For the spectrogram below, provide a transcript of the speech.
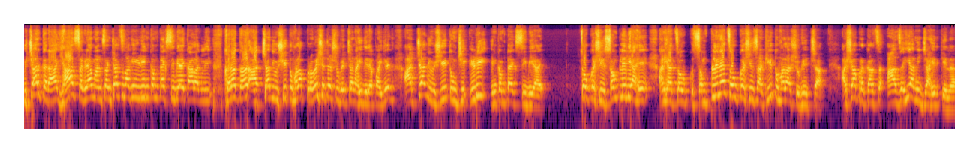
विचार करा ह्या सगळ्या माणसांच्याच मागे ईडी इन्कम टॅक्स सीबीआय का लागली? खरं तर आजच्या दिवशी तुम्हाला प्रवेशाच्या शुभेच्छा नाही दिल्या पाहिजेत. आजच्या दिवशी तुमची ईडी इन्कम टॅक्स सीबीआय चौकशी संपलेली आहे आणि ह्या चौक संपलेल्या चौकशीसाठी तुम्हाला शुभेच्छा. अशा प्रकारचं आजही आम्ही जाहीर केलं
